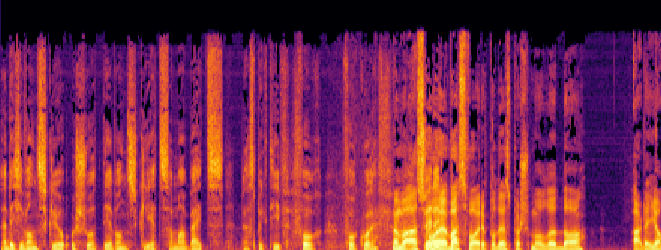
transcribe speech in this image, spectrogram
det er ikke vanskelig å, se at det er vanskelig i et samarbeidsperspektiv for, for KrF. Men hva er, svaret, er det, hva er, svaret, på det spørsmålet da? Er det ja?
